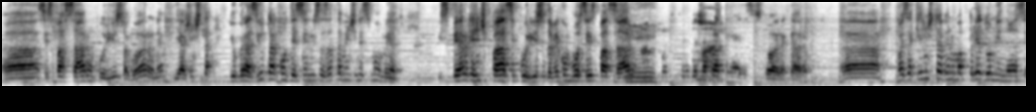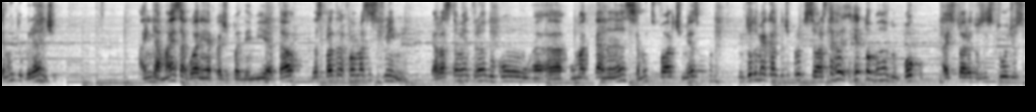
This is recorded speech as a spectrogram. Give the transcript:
Ah, vocês passaram por isso agora, né? E a gente tá, e o Brasil está acontecendo isso exatamente nesse momento. Espero que a gente passe por isso também, como vocês passaram. Não deixar para trás essa história, cara. Ah, mas aqui a gente está vendo uma predominância muito grande, ainda mais agora em época de pandemia e tal, das plataformas streaming. Elas estão entrando com ah, uma ganância muito forte mesmo em todo o mercado de produção. Elas estão retomando um pouco a história dos estúdios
